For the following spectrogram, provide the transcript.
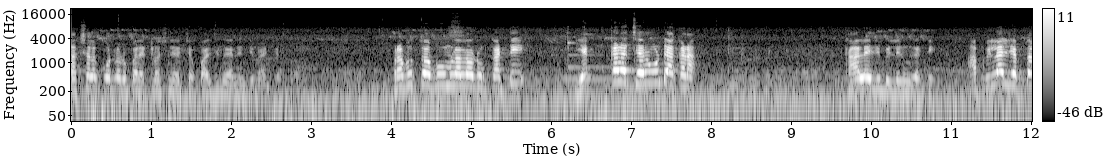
లక్షల కోట్ల రూపాయలు ఎట్లా వచ్చినాయో చెప్పాల్సిందిగా నేను డిమాండ్ చేస్తాను ప్రభుత్వ భూములలో నువ్వు కట్టి ఎక్కడ చెరువు ఉంటే అక్కడ కాలేజీ బిల్డింగ్ కట్టి. ఆ పిల్లలు చెప్తా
